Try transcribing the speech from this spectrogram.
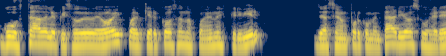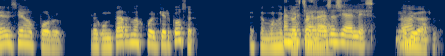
gustado el episodio de hoy. Cualquier cosa nos pueden escribir, ya sean por comentarios, sugerencias o por preguntarnos cualquier cosa. Estamos aquí a nuestras redes sociales. ¿no? Ayudarlos.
